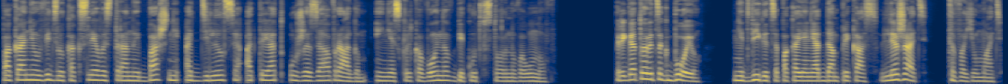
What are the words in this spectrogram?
пока не увидел, как с левой стороны башни отделился отряд уже за оврагом, и несколько воинов бегут в сторону валунов. «Приготовиться к бою! Не двигаться, пока я не отдам приказ! Лежать! Твою мать!»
